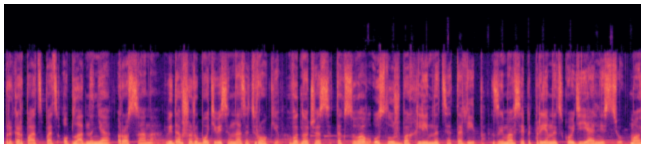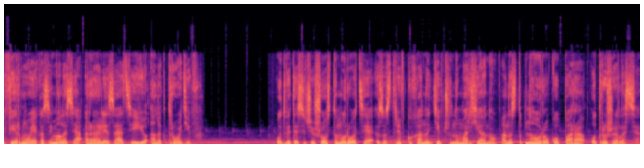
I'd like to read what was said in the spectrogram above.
Прикарпат спецобладнання Росана, віддавши роботі 18 років. Водночас таксував у службах лімниця та ВІП, займався підприємницькою діяльністю, мав фірму, яка займалася реалізацією електродів. У 2006 році зустрів кохану дівчину Мар'яну, а наступного року пара одружилася.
